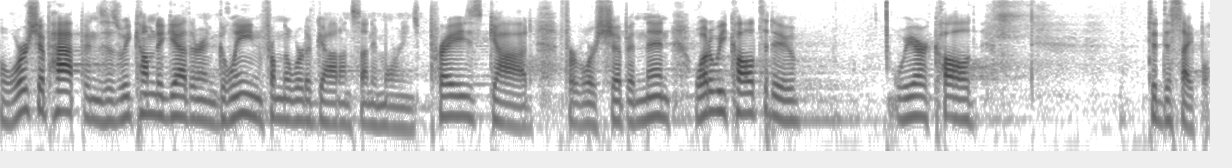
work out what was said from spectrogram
Worship happens as we come together and glean from the Word of God on Sunday mornings. Praise God for worship. And then what are we called to do? We are called to disciple.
